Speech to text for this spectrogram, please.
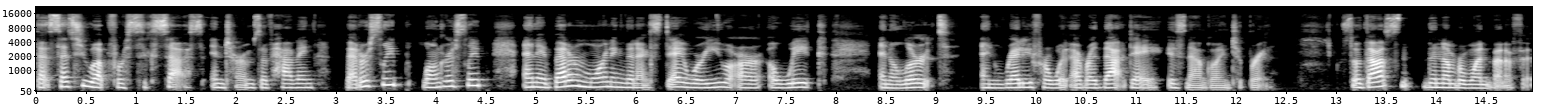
that sets you up for success in terms of having better sleep, longer sleep, and a better morning the next day where you are awake and alert and ready for whatever that day is now going to bring. So that's the number one benefit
